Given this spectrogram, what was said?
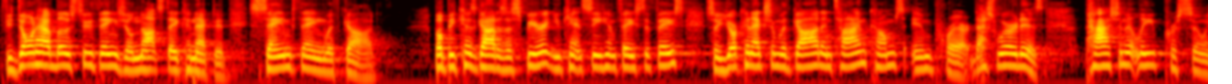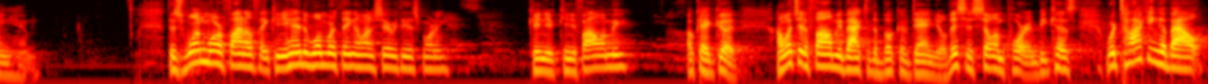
If you don't have those two things, you'll not stay connected. Same thing with God. But because God is a spirit, you can't see him face to face. So your connection with God in time comes in prayer. That's where it is. Passionately pursuing him. There's one more final thing. Can you handle one more thing I want to share with you this morning? Can you, can you follow me? Okay, good. I want you to follow me back to the book of Daniel. This is so important because we're talking about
